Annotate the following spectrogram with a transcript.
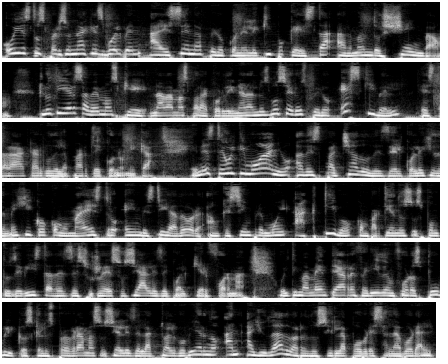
hoy estos personajes vuelven a escena, pero con el equipo que está armando Sheinbaum. Cloutier sabemos que nada más para coordinar a los voceros, pero Esquivel estará a cargo de la parte económica. En este último año ha despachado desde el Colegio de México como maestro e investigador, aunque siempre muy activo, compartiendo sus puntos de vista desde sus redes sociales de cualquier forma. Últimamente ha referido en foros públicos que los programas sociales del actual gobierno han ayudado a reducir la pobreza laboral.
